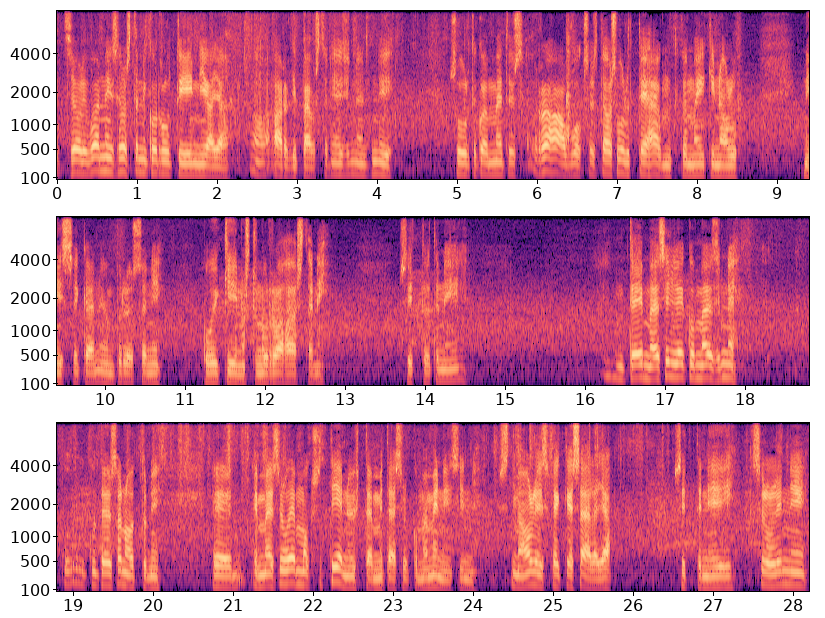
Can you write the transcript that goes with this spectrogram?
että se oli vain niin sellaista niin rutiinia ja arkipäivästä, niin ei sinne niin suurta, kun mä jos rahaa vuoksi sitä olisi voinut tehdä, mutta kun mä ikinä ollut niissäkään ympyröissä niin kovin kiinnostunut rahasta, niin sitten tuota niin, mutta en mä silleen, kun mä sinne, kuten sanottu, niin en, mä silloin emmoksessa tiennyt yhtään mitä silloin, kun mä menin sinne. Sitten mä olin siellä kesällä ja sitten niin, silloin oli niin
